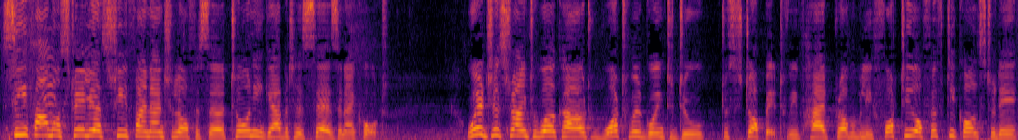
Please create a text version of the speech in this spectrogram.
C-Pharm Australia's Chief Financial Officer Tony Gabbitas says, and I quote, we're just trying to work out what we're going to do to stop it. We've had probably 40 or 50 calls today.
